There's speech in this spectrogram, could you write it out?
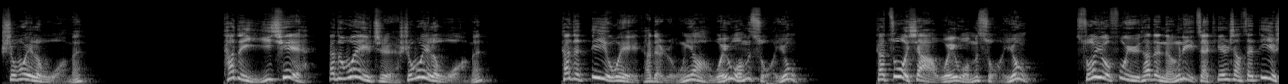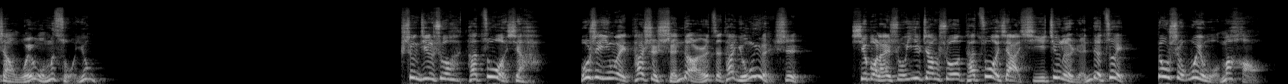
是为了我们。他的一切，他的位置是为了我们，他的地位，他的荣耀为我们所用，他坐下为我们所用。所有赋予他的能力，在天上，在地上，为我们所用。圣经说他坐下，不是因为他是神的儿子，他永远是。希伯来书一章说他坐下，洗净了人的罪，都是为我们好。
